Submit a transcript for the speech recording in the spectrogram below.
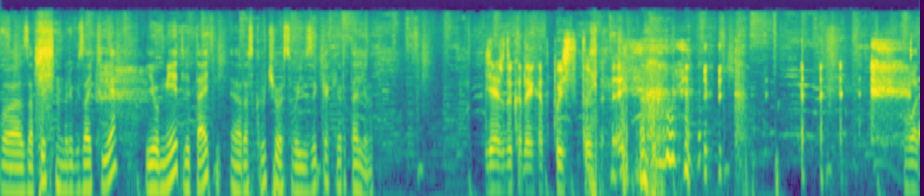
в запрещенном рюкзаке и умеет летать, э, раскручивая свой язык как вертолет. Я жду, когда их отпустят уже. Вот.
